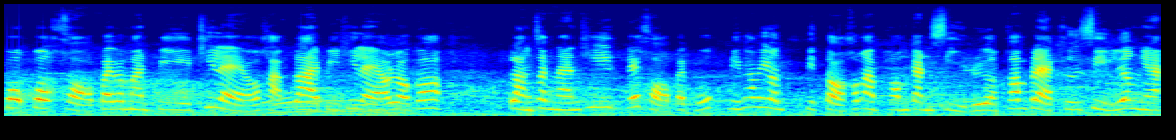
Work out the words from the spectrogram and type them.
โบโบขอไปประมาณปีที่แล้วค่ะ ปลายปีที่แล้วแล้วก็หลังจากนั้นที่ได้ขอไปปุ๊บมีภาพยนตร์ติดต่อเข้ามาพร้อมกัน 4 เรื่อง ความแปลกคือ 4 เรื่องเนี้ย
